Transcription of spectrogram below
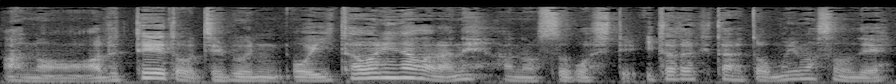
あの、ある程度自分をいたわりながらね、あの、過ごしていただけたらと思いますので、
